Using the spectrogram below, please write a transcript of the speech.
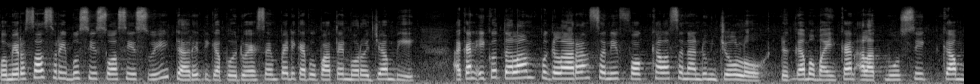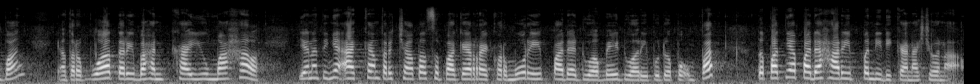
Pemirsa 1000 siswa-siswi dari 32 SMP di Kabupaten Muaro Jambi akan ikut dalam pegelaran seni vokal Senandung Jolo dengan memainkan alat musik gambang yang terbuat dari bahan kayu mahal yang nantinya akan tercatat sebagai rekor muri pada 2 Mei 2024, tepatnya pada Hari Pendidikan Nasional.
